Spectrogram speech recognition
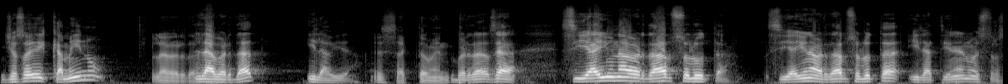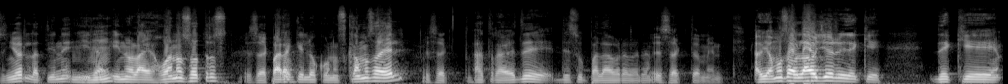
Yo soy el camino, La verdad. la verdad y la vida. Exactamente. ¿Verdad? O sea, si hay una verdad absoluta, si hay una verdad absoluta y la tiene nuestro Señor, la tiene y, la- Ujú. y nos la dejó a nosotros Exacto. para que lo conozcamos a Él Exacto. a través de, de su palabra, ¿verdad? Exactamente. Habíamos hablado, Jerry, de que, de que,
